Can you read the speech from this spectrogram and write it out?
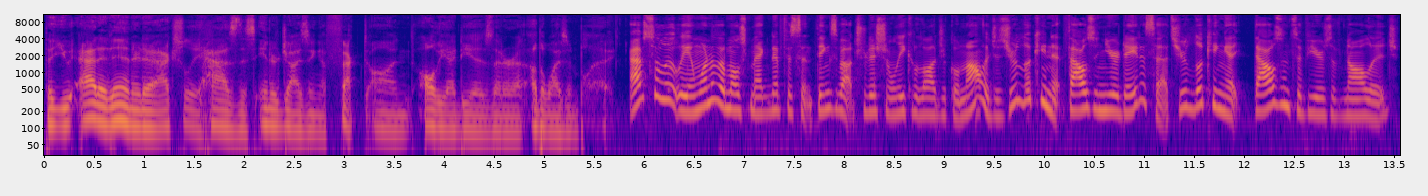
that you add it in, and it actually has this energizing effect on all the ideas that are otherwise in play. Absolutely. And one of the most magnificent things about traditional ecological knowledge is you're looking at thousand year data sets. You're looking at thousands of years of knowledge.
